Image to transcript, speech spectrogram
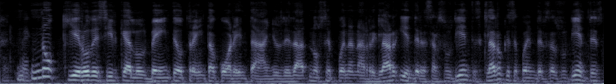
Perfecto. No quiero decir que a los 20 o 30 o 40 años de edad no se puedan arreglar y enderezar sus dientes. Claro que se pueden enderezar sus dientes,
